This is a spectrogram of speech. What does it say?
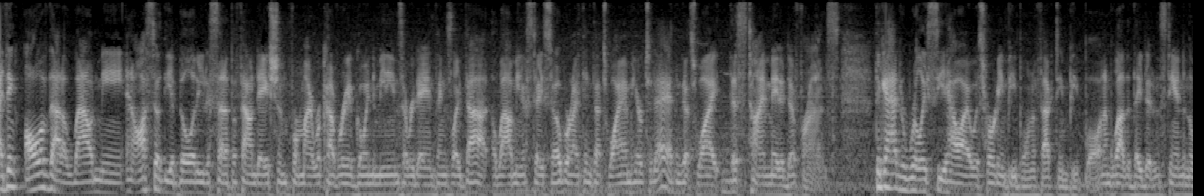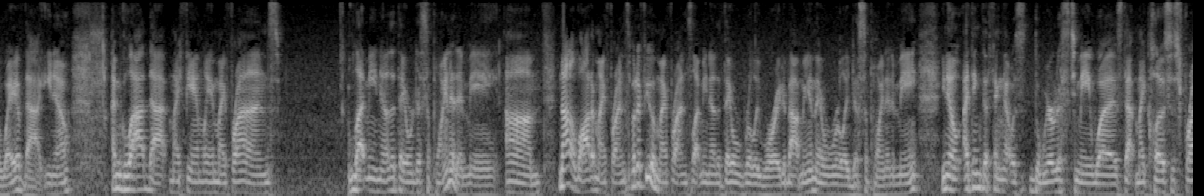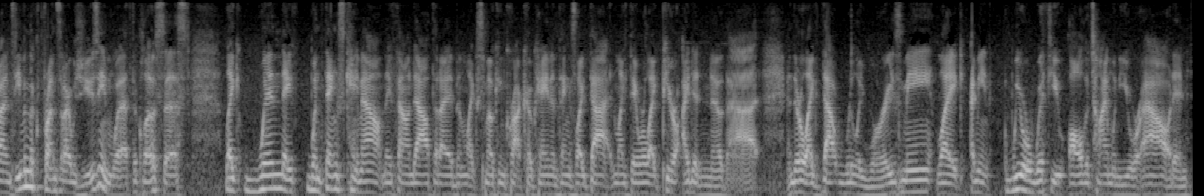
I think all of that allowed me, and also the ability to set up a foundation for my recovery of going to meetings every day and things like that, allowed me to stay sober. And I think that's why I'm here today. I think that's why this time made a difference. I think I had to really see how I was hurting people and affecting people. And I'm glad that they didn't stand in the way of that, you know? I'm glad that my family and my friends let me know that they were disappointed in me. Um, not a lot of my friends, but a few of my friends let me know that they were really worried about me and they were really disappointed in me. You know, I think the thing that was the weirdest to me was that my closest friends, even the friends that I was using with, the closest, like when they when things came out and they found out that I had been like smoking crack cocaine and things like that, and like they were like, Peter, I didn't know that, and they're like, that really worries me. Like, I mean, we were with you all the time when you were out, and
